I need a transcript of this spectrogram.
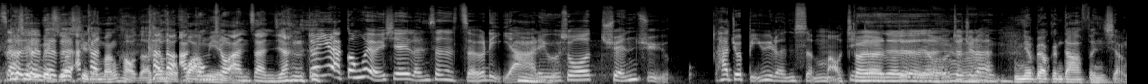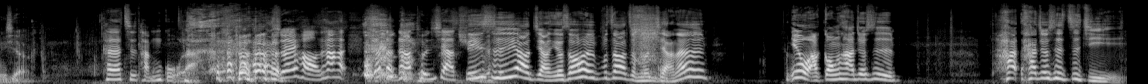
赞而。且每次对对对都写的蛮好的啊，看到阿公就按赞这样。对，因为阿公会有一些人生的哲理呀、嗯例如说选举，他就比喻人生嘛。我记得，对对对对，我就觉得嗯你要不要跟大家分享一下？他在吃糖果啦，所以好，他要等他吞下去。临时要讲，有时候会不知道怎么讲，但是因为我阿公他就是他他就是自己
